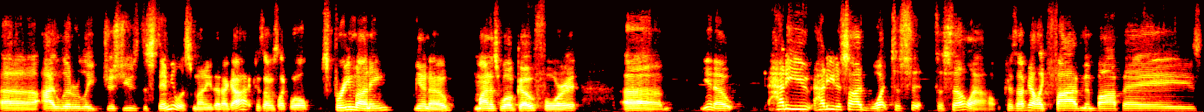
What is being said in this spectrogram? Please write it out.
Uh, I literally just used the stimulus money that I got because I was like, well, it's free money, you know, might as well go for it. Um, you know, how do you how do you decide what to sit to sell out? Because I've got like five Mbappe's.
